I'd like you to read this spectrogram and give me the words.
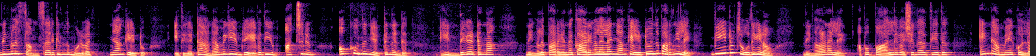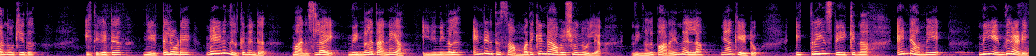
നിങ്ങൾ സംസാരിക്കുന്നത് മുഴുവൻ ഞാൻ കേട്ടു. ഇത് കേട്ട അനാമികയും രേവതിയും അച്ഛനും ഒക്കെ ഒന്ന് ഞെട്ടുന്നുണ്ട്. എന്ത് കേട്ടെന്നാ? നിങ്ങൾ പറയുന്ന കാര്യങ്ങളെല്ലാം ഞാൻ കേട്ടു എന്ന് പറഞ്ഞില്ലേ? വീണ്ടും ചോദിക്കണോ? നിങ്ങളാണല്ലേ അപ്പോൾ പാലിൽ വിഷം കലർത്തിയത് എന്റെ അമ്മയെ കൊല്ലാൻ നോക്കിയത്. ഇത് കേട്ട് ഞെട്ടലോടെ വേണു നിൽക്കുന്നുണ്ട്. മനസ്സിലായി നിങ്ങൾ തന്നെയാ. ഇനി നിങ്ങൾ എന്റെ അടുത്ത് സമ്മതിക്കേണ്ട ആവശ്യമൊന്നുമില്ല. നിങ്ങൾ പറയുന്നതെല്ലാം ഞാൻ കേട്ടു. ഇത്രയും സ്നേഹിക്കുന്ന എന്റെ അമ്മയെ നീ എന്തിനാടി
